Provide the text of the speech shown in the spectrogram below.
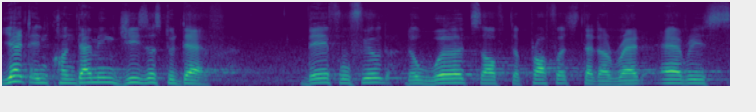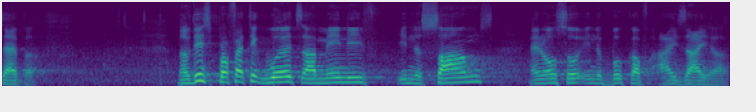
Yet, in condemning Jesus to death, they fulfilled the words of the prophets that are read every Sabbath. Now, these prophetic words are mainly in the Psalms and also in the book of Isaiah.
